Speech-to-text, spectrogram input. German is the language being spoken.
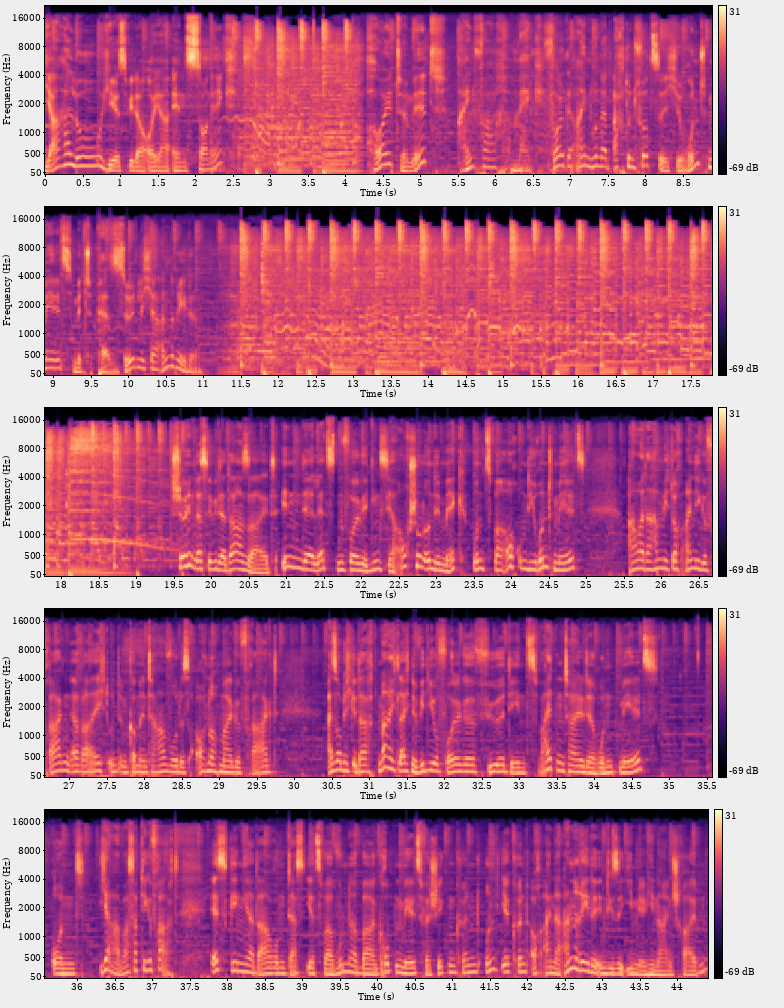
Ja, hallo, hier ist wieder euer N-Sonic. Heute mit Einfach Mac. Folge 148. Rundmails mit persönlicher Anrede. Schön, dass ihr wieder da seid. In der letzten Folge ging es ja auch schon um den Mac und zwar auch um die Rundmails. Aber da haben mich doch einige Fragen erreicht und im Kommentar wurde es auch nochmal gefragt. Also habe ich gedacht, mache ich gleich eine Videofolge für den zweiten Teil der Rundmails. Und ja, was habt ihr gefragt? Es ging ja darum, dass ihr zwar wunderbar Gruppenmails verschicken könnt und ihr könnt auch eine Anrede in diese E-Mail hineinschreiben.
